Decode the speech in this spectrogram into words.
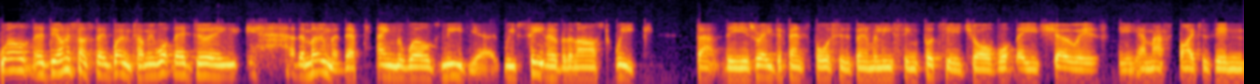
Well, the honest answer, is they won't. I mean, what they're doing at the moment, they're playing the world's media. We've seen over the last week that the Israeli Defense Forces have been releasing footage of what they show is the Hamas fighters in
